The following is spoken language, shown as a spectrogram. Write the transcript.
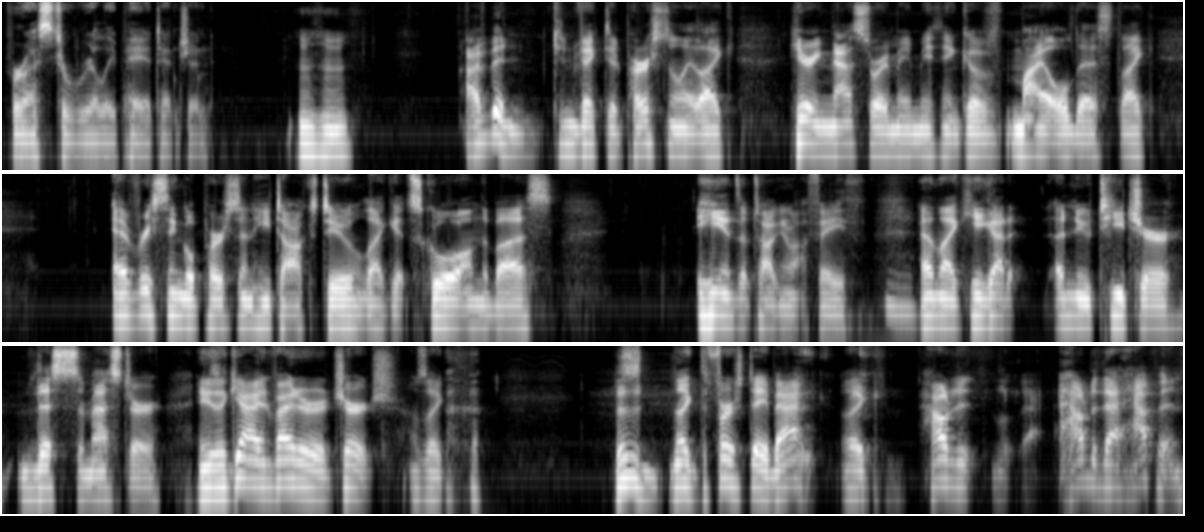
for us to really pay attention. Mm-hmm. I've been convicted personally. Like hearing that story made me think of my oldest. Like every single person he talks to, like at school on the bus, he ends up talking about faith. Mm. And like he got a new teacher this semester, and he's like, "Yeah, I invited her to church." I was like, "This is like the first day back. Like, how did how did that happen?"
